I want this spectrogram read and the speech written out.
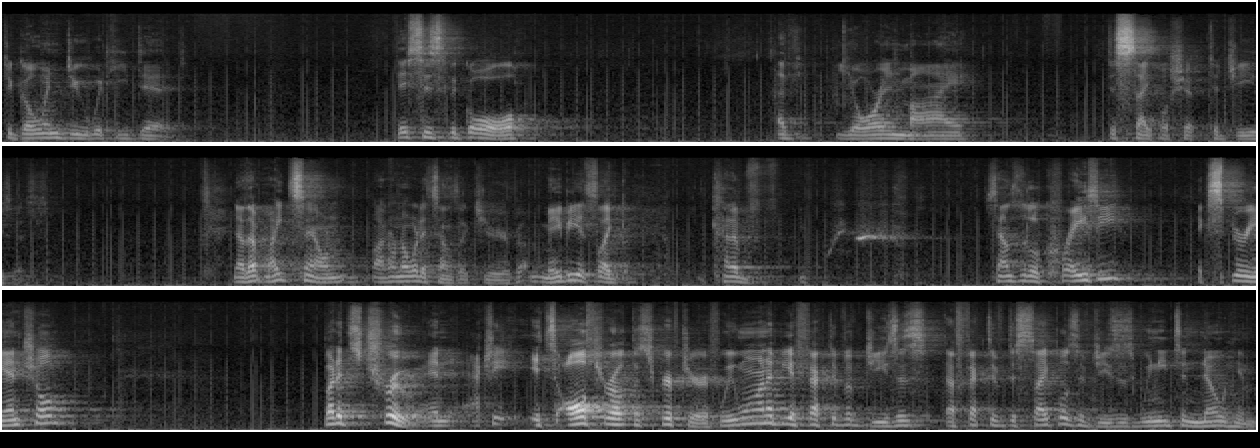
to go and do what he did. This is the goal of your and my discipleship to Jesus. Now, that might sound, I don't know what it sounds like to you, but maybe it's like kind of sounds a little crazy, experiential, but it's true. And actually, it's all throughout the scripture. If we want to be effective of Jesus, effective disciples of Jesus, we need to know him.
